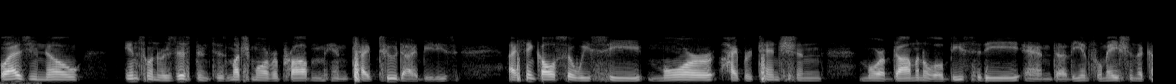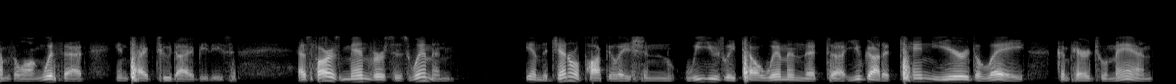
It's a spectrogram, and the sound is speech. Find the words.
Well, as you know, insulin resistance is much more of a problem in type 2 diabetes. I think also we see more hypertension, more abdominal obesity, and uh, the inflammation that comes along with that in type 2 diabetes. As far as men versus women, in the general population, we usually tell women that uh, you've got a 10 year delay compared to a man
